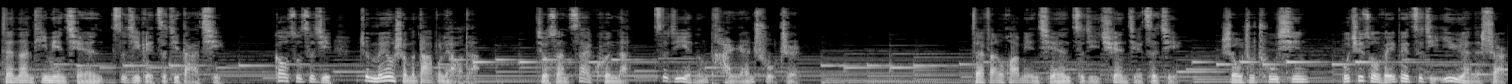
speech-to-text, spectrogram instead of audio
在难题面前，自己给自己打气，告诉自己这没有什么大不了的，就算再困难，自己也能坦然处置。在繁华面前，自己劝解自己，守住初心，不去做违背自己意愿的事儿，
